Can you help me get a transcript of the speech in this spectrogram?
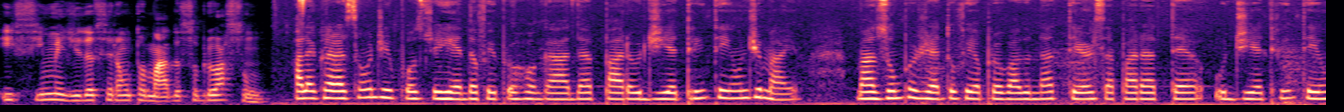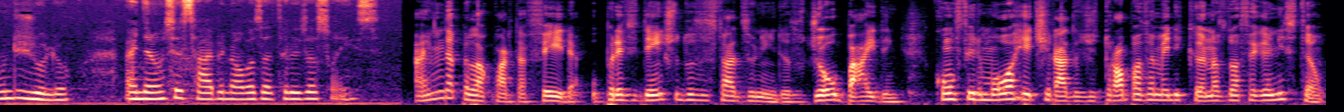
e se medidas serão tomadas sobre o assunto. A declaração de imposto de renda foi prorrogada para o dia 31 de maio, mas um projeto foi aprovado na terça para até o dia 31 de julho. Ainda não se sabe novas atualizações. Ainda pela quarta-feira, o presidente dos Estados Unidos, Joe Biden, confirmou a retirada de tropas americanas do Afeganistão.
